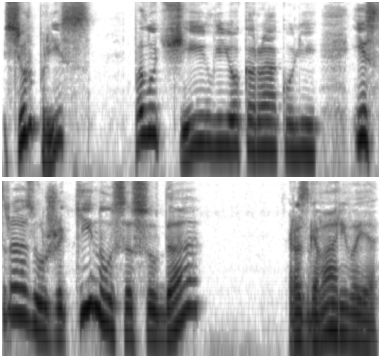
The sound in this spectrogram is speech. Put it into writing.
сюрприз. Получил ее каракули и сразу же кинулся сюда, Разговаривая,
